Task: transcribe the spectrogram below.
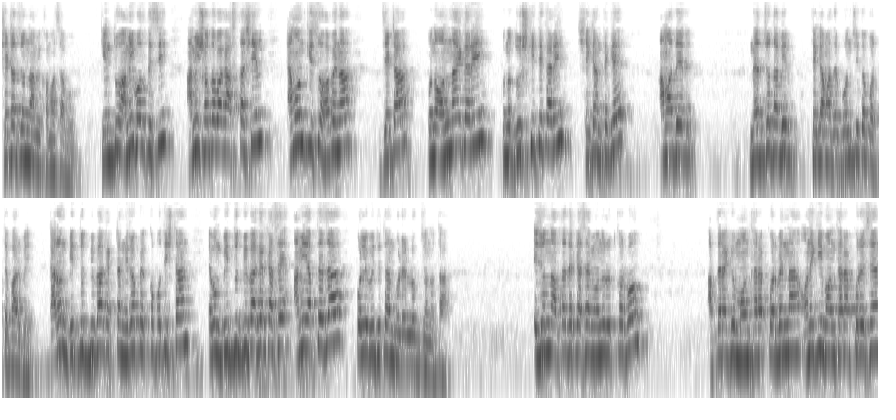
সেটার জন্য আমি ক্ষমা চাবো। কিন্তু আমি বলতেছি, আমি শতভাগ আস্থাশীল, এমন কিছু হবে না যেটা কোনো অন্যায়কারী, কোনো দুষ্কৃতিকারী সেখান থেকে আমাদের ন্যায্য দাবির থেকে আমাদের বঞ্চিত করতে পারবে। কারণ বিদ্যুৎ বিভাগ একটা নিরপেক্ষ প্রতিষ্ঠান এবং বিদ্যুৎ বিভাগের কাছে আমি আপনি যা পল্লী বিদ্যুতায়ন বোর্ডের লোকজনতা। এই জন্য আপনাদের কাছে আমি অনুরোধ করব আপনারা কেউ মন খারাপ করবেন না। অনেকেই মন খারাপ করেছেন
